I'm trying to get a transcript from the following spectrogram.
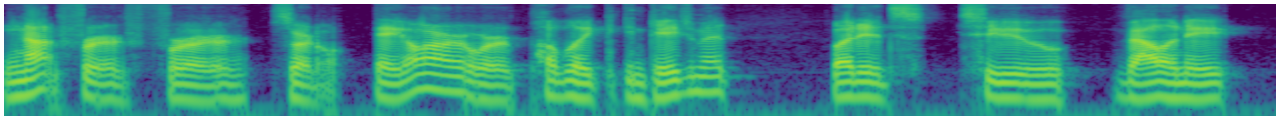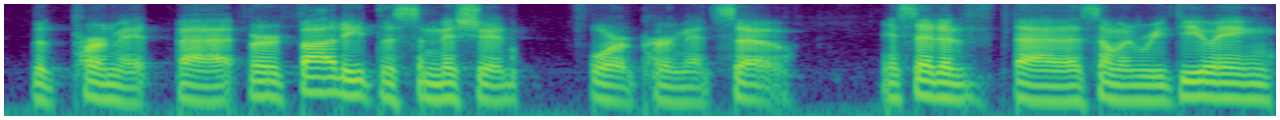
not for for sort of AR or public engagement, but it's to validate the permit uh, or validate the submission for a permit. So instead of uh, someone reviewing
